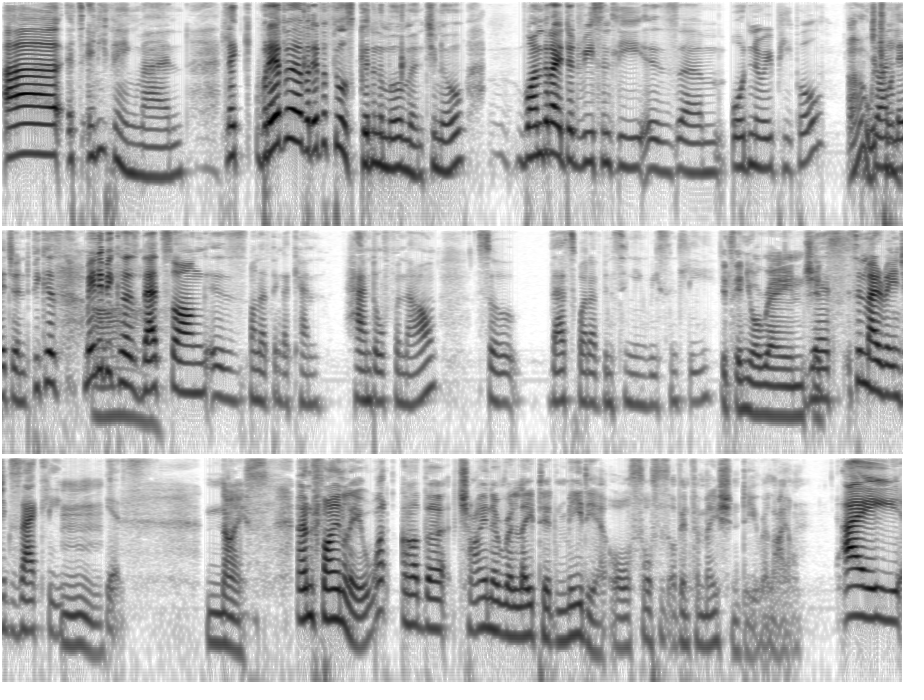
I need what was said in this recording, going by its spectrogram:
Uh, it's anything, man. Like whatever, whatever feels good in the moment. You know, one that I did recently is um, "Ordinary People." Oh, John one? Legend, because mainly ah. because that song is one I think I can handle for now. So that's what I've been singing recently. It's in your range. Yes, it's, it's in my range exactly. Mm. Yes. Nice. And finally, what other China related media or sources of information do you rely on? I,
